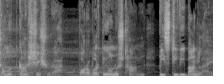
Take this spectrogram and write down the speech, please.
চমৎকার শিশুরা। পরবর্তী অনুষ্ঠান পিস টিভি বাংলায়।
